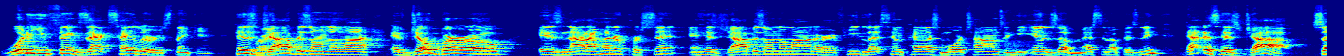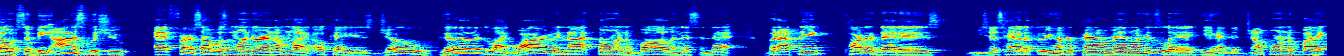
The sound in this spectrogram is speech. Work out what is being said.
What do you think Zac Taylor is thinking? His Right. job is on the line. If Joe Burrow is not 100% and his job is on the line, or if he lets him pass more times and he ends up messing up his knee, that is his job. So, to be honest with you, at first I was wondering, I'm like, okay, is Joe good? Like, why are they not throwing the ball and this and that? But I think part of that is you just had a 300 pound man on his leg. He had to jump on the bike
